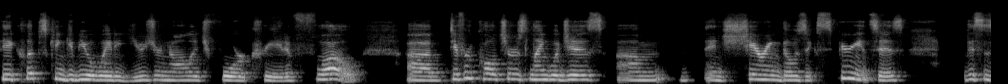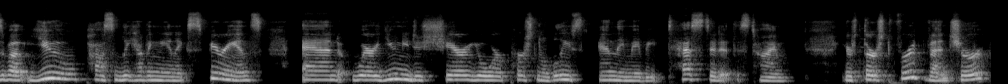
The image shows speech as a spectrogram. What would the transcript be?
The eclipse can give you a way to use your knowledge for creative flow. Um, different cultures, languages, um, and sharing those experiences this is about you possibly having an experience and where you need to share your personal beliefs and they may be tested at this time your thirst for adventure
